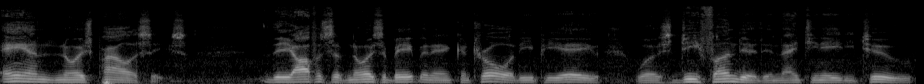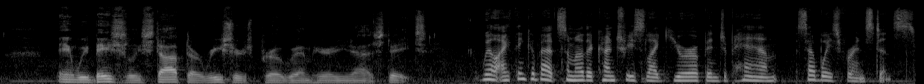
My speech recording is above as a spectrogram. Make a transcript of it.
and noise policies. The Office of Noise Abatement and Control at EPA was defunded in 1982, and we basically stopped our research program here in the United States. Well, I think about some other countries like Europe and Japan, subways, for instance,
